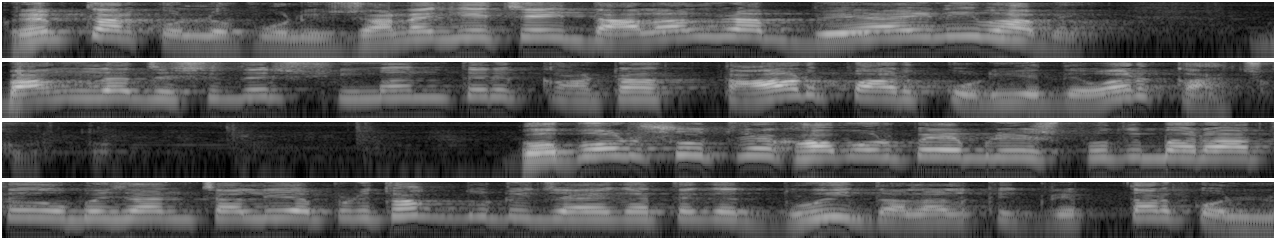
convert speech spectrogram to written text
গ্রেপ্তার করল পুলিশ। জানা গিয়েছে, এই দালালরা বেআইনিভাবে বাংলাদেশিদের সীমান্তের কাঁটা তার পার করিয়ে দেওয়ার কাজ করত। গোপন সূত্রে খবর পেয়ে বৃহস্পতিবার রাতে অভিযান চালিয়ে পৃথক দুটি জায়গা থেকে দুই দালালকে গ্রেপ্তার করল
